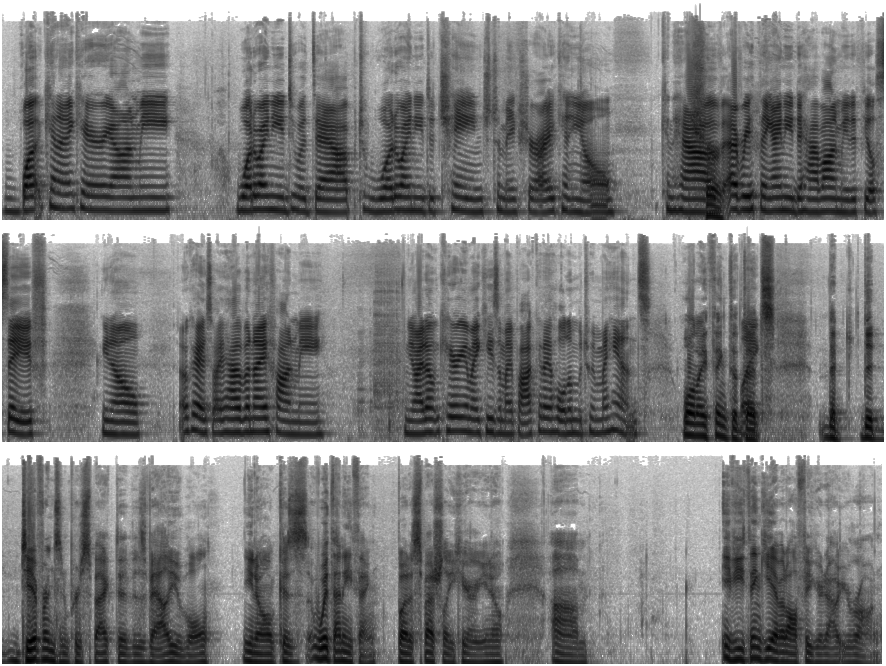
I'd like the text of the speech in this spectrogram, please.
What can I carry on me? What do I need to adapt? What do I need to change to make sure I can, you know, can have Sure. everything I need to have on me to feel safe? You know, okay, so I have a knife on me. You know, I don't carry my keys in my pocket. I hold them between my hands. well, and I think that Like- that's that the difference in perspective is valuable, you know, because with anything, but especially here, you know, um, if you think you have it all figured out, you're wrong,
